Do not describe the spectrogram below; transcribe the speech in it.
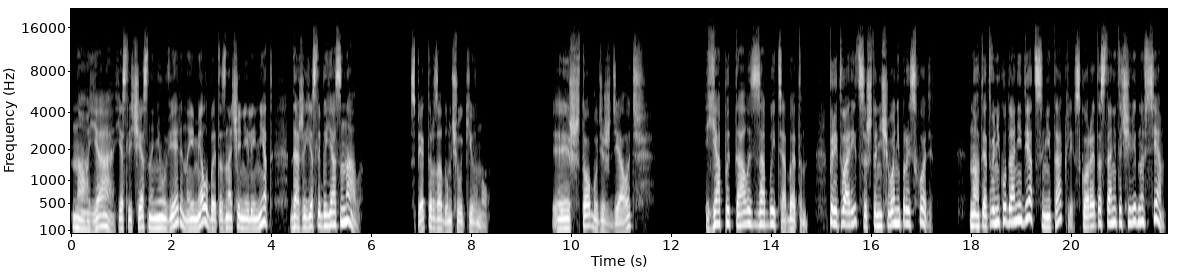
Но я, если честно, не уверена, имело бы это значение или нет, даже если бы я знала. Спектр задумчиво кивнул. «И что будешь делать?» «Я пыталась забыть об этом, притвориться, что ничего не происходит. Но от этого никуда не деться, не так ли? Скоро это станет очевидно всем».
